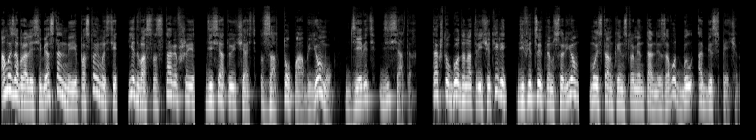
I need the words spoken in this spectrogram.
а мы забрали себе остальные по стоимости, едва составившие десятую часть, зато по объему девять десятых. Так что года на три-четыре дефицитным сырьем мой станкоинструментальный завод был обеспечен.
